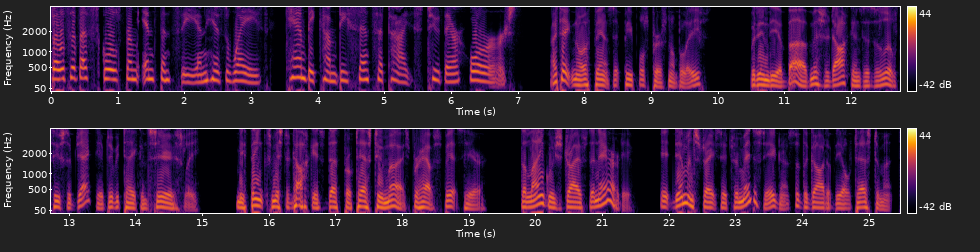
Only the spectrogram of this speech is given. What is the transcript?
Those of us schooled from infancy in his ways can become desensitized to their horrors. I take no offense at people's personal beliefs, but in the above, Mr. Dawkins is a little too subjective to be taken seriously. Methinks Mr. Dawkins doth protest too much, perhaps fits here. The language drives the narrative. It demonstrates a tremendous ignorance of the God of the Old Testament.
